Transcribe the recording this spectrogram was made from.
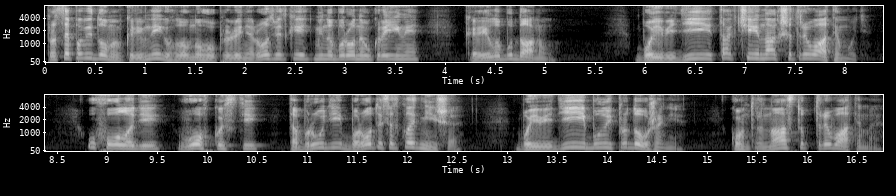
Про це повідомив керівник головного управління розвідки Міноборони України Кирило Буданов. Бойові дії так чи інакше триватимуть. У холоді, вогкості та бруді боротися складніше. Бойові дії будуть продовжені. Контрнаступ триватиме,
